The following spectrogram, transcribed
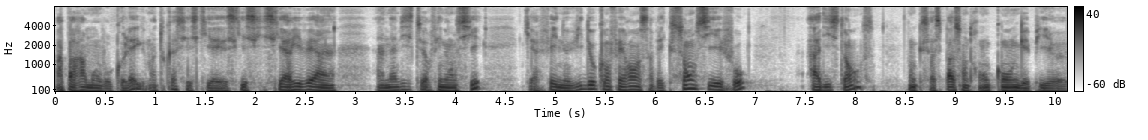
apparemment vos collègues, en tout cas c'est ce qui est, ce qui, qui est arrivé à un, investisseur financier qui a fait une vidéoconférence avec son CFO à distance. Donc ça se passe entre Hong Kong et puis UK. Euh,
